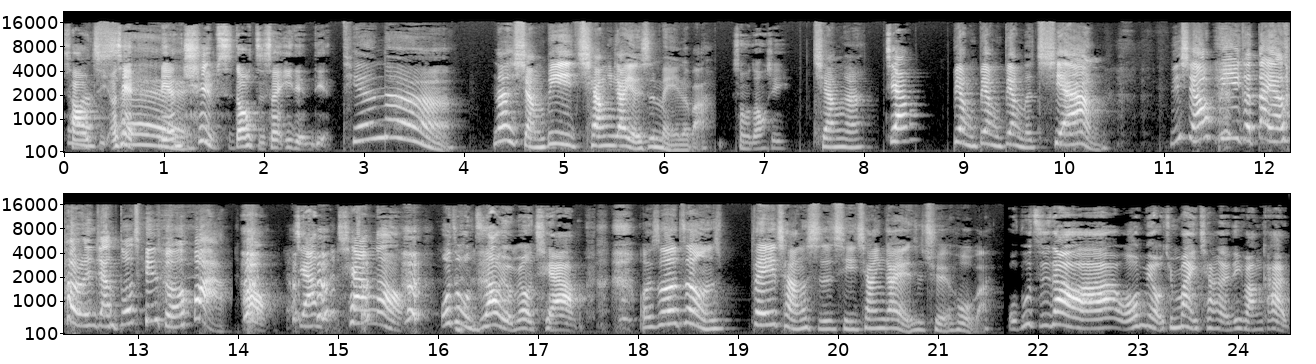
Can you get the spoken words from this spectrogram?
超级，而且连 chips 都只剩一点点。天哪！那想必枪应该也是没了吧？什么东西？枪啊，枪，biang biang biang 的枪。你想要逼一个戴牙套人讲多清楚的话？哦，枪枪哦，我怎么知道有没有枪？我说这种非常时期枪应该也是缺货吧？我不知道啊，我又没有去卖枪的地方看，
